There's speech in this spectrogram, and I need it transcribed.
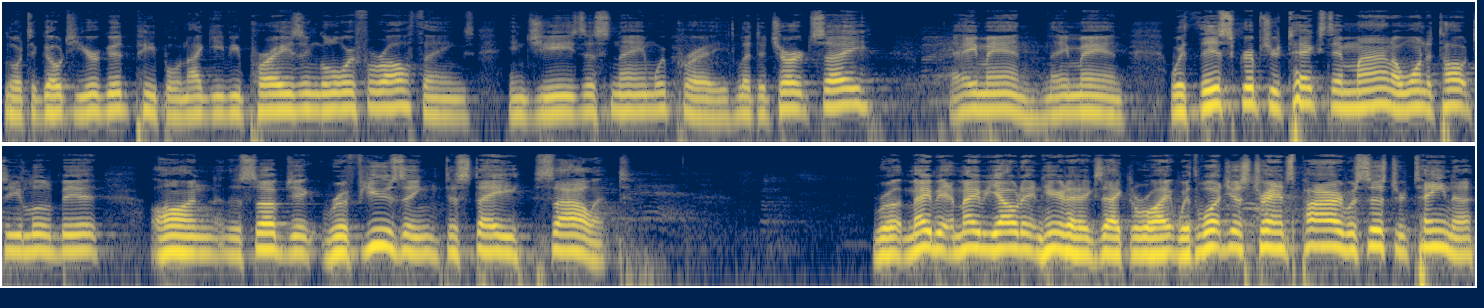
Lord, to go to your good people. And I give you praise and glory for all things. In Jesus' name we pray. Let the church say, Amen. Amen. Amen. With this scripture text in mind, I want to talk to you a little bit on the subject refusing to stay silent. Maybe, maybe y'all didn't hear that exactly right. With what just transpired with Sister Tina,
